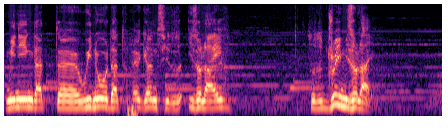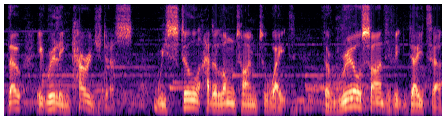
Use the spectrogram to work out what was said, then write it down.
meaning that uh, we know that Huygens is, is alive, so the dream is alive. Though it really encouraged us, we still had a long time to wait. The real scientific data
